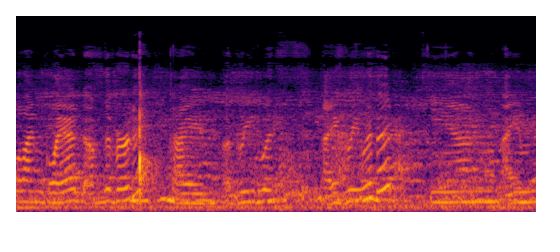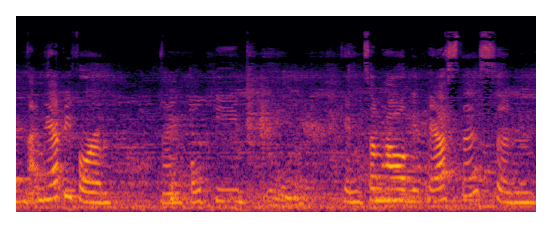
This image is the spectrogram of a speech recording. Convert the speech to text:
well, I'm glad of the verdict. I agreed with, I agree with it, and I'm, I'm happy for him. I hope he can somehow get past this, and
